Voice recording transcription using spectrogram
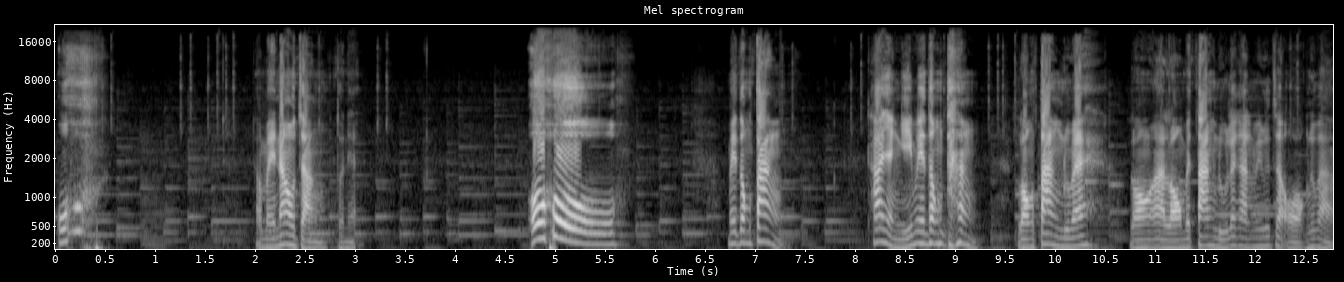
โอ้ทำไมเน่าจังตัวเนี้ย โอ้โห ไม่ต้องตั้ง ถ้าอย่างนี้ไม่ต้องตั้ง ลองตั้งดูไหมลองอะลองไปตั้งดูแล้วกันไม่รู้จะออกหรือเปล่า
